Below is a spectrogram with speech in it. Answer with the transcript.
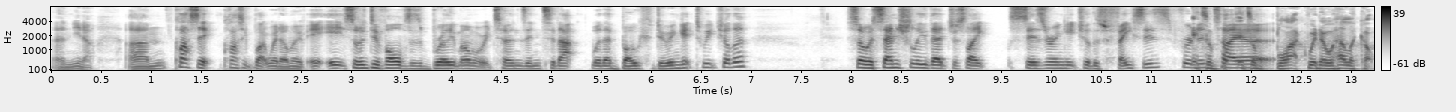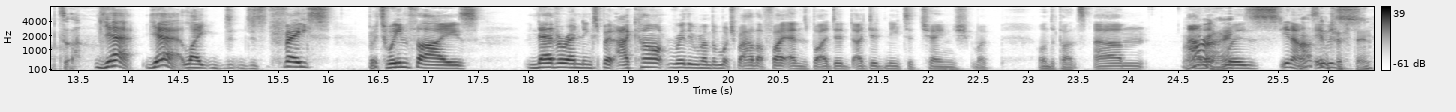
and you know, um, classic classic Black Widow move. It, it sort of devolves as a brilliant moment where it turns into that where they're both doing it to each other. So essentially, they're just like scissoring each other's faces for an It's entire. a it's a Black Widow helicopter. Yeah, yeah, like d- just face between thighs, never-ending spin. I can't really remember much about how that fight ends, but I did. I did need to change my underpants. Um, and Alright. it was, you know, That's it was. interesting.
